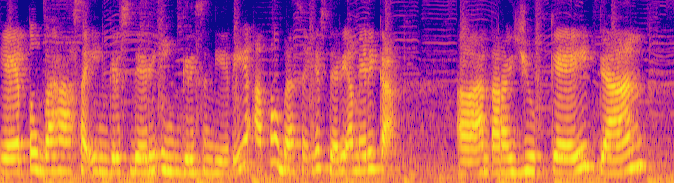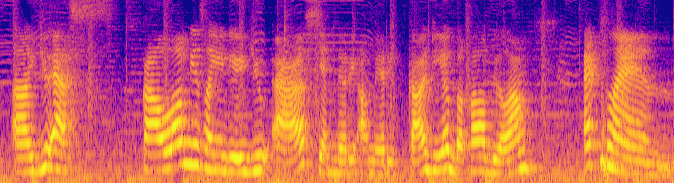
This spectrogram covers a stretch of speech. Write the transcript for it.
yaitu bahasa Inggris dari Inggris sendiri atau bahasa Inggris dari Amerika, uh, antara UK dan uh, eh, US. Kalau misalnya dia US yang dari Amerika, dia bakal bilang eggplant.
